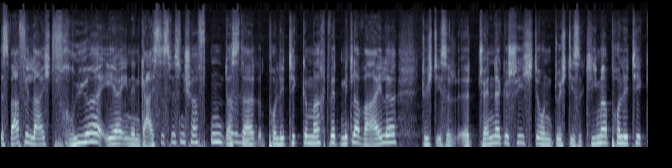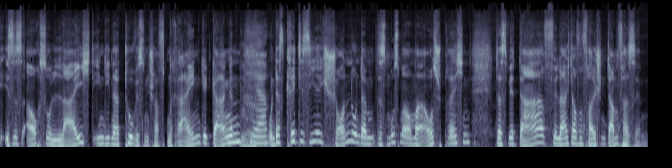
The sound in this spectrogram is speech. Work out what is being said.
Es war vielleicht früher eher in den Geisteswissenschaften, dass da Politik gemacht wird. Mittlerweile durch diese äh, Gender-Geschichte und durch diese Klimapolitik ist es auch so leicht in die Naturwissenschaften reingegangen. Ja. Und das kritisiere ich schon und das muss man auch mal aussprechen, dass wir da vielleicht auf dem falschen Dampfer sind.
